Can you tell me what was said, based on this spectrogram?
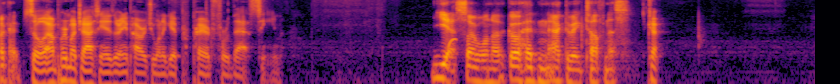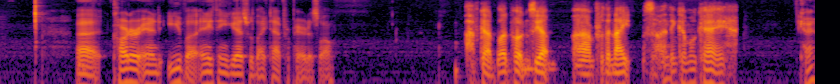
Okay. so I'm pretty much asking: Is there any powers you want to get prepared for that scene? Yes, I want to go ahead and activate toughness. Okay. Uh, Carter and Eva, anything you guys would like to have prepared as well? I've got blood potency up um, for the night, so I Mhm. think I'm okay. Okay.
